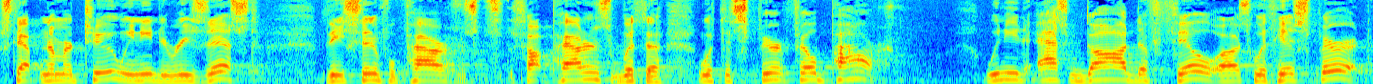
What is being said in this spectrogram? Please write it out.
Step number two, we need to resist these sinful power, thought patterns with the, with the spirit filled power. We need to ask God to fill us with His Spirit.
